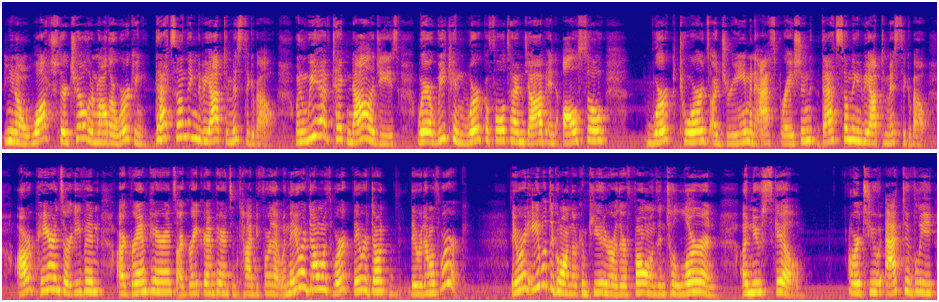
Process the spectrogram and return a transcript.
you know, watch their children while they're working, that's something to be optimistic about. When we have technologies where we can work a full time job and also work towards a dream and aspiration, that's something to be optimistic about. Our parents or even our grandparents, our great grandparents in time before that, when they were done with work, they were done they were done with work. They weren't able to go on their computer or their phones and to learn a new skill or to actively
